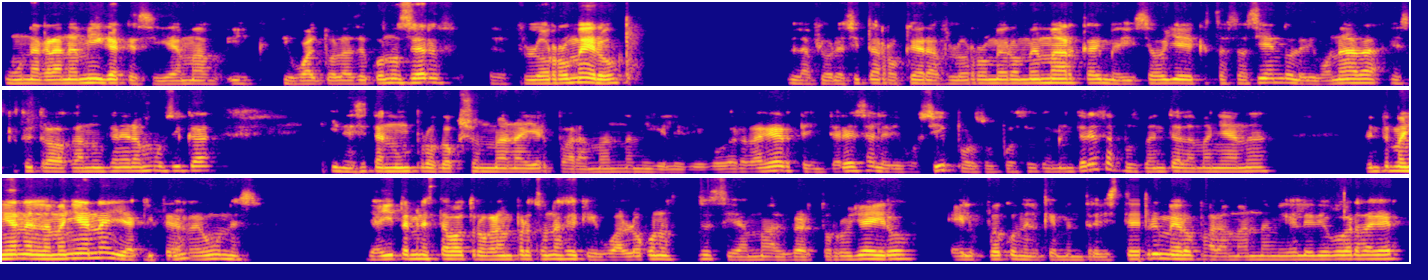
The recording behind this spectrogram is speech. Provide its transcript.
una gran amiga que se llama, igual tú las de conocer, eh, Flor Romero, la florecita rockera Flor Romero me marca y me dice, oye, ¿qué estás haciendo? Le digo, nada, es que estoy trabajando en Genera Música y necesitan un production manager para Amanda Miguel y Diego Verdaguer, ¿te interesa? Le digo, sí, por supuesto que me interesa, pues vente a la mañana vente mañana en la mañana y aquí te reúnes. Y ahí también estaba otro gran personaje que igual lo conoces, se llama Alberto Ruggiero. Él fue con el que me entrevisté primero para Amanda Miguel y Diego Verdaguer,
